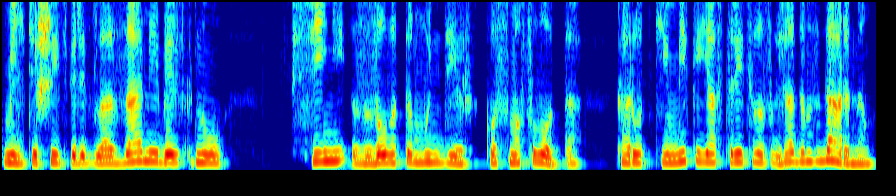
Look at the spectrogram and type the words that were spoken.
мельтешить перед глазами, белькнул синий с золотом мундир космофлота. Короткий миг, и я встретила взглядом с Дарреном.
